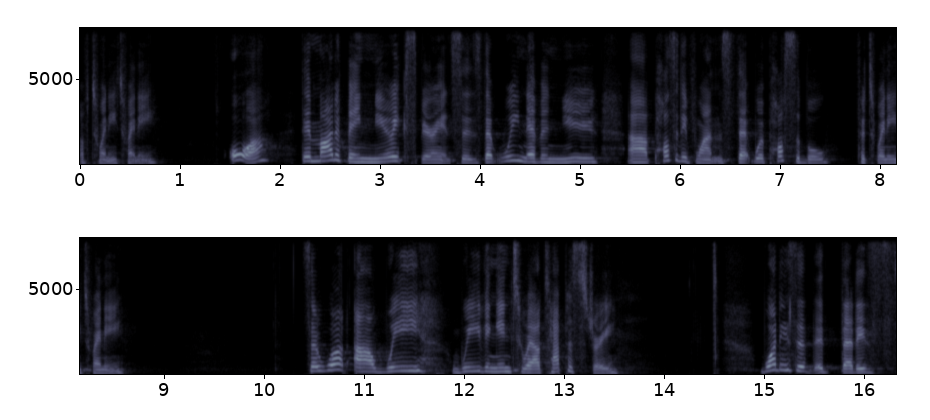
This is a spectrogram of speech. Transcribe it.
of 2020. Or there might have been new experiences that we never knew, uh, positive ones that were possible for 2020. So, what are we weaving into our tapestry? What is it that is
